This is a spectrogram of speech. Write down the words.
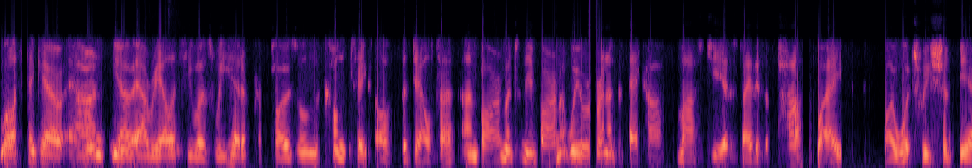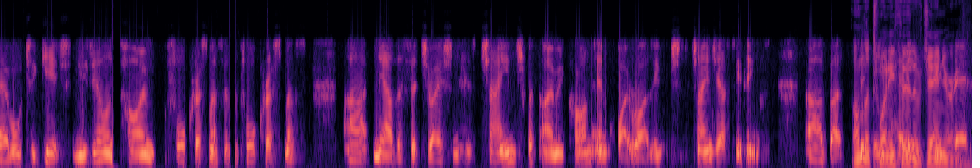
Well, I think our, our, you know our reality was we had a proposal in the context of the Delta environment and the environment we were in at the back half last year to say there's a pathway by which we should be able to get New Zealand home before Christmas and before Christmas. Uh, now the situation has changed with Omicron, and quite rightly, we should change our settings. Uh, but on the 23rd of January. That,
